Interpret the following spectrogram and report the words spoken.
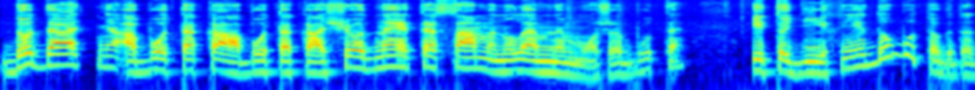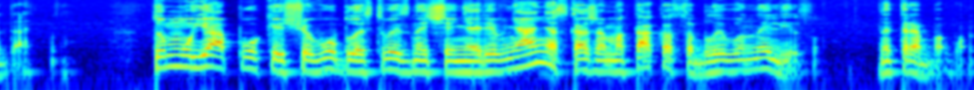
додатня, або така, або така, що одне і те саме нулем не може бути. І тоді їхній добуток додатній. Тому я поки що в область визначення рівняння, скажімо так, особливо не лізу. Не треба воно.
